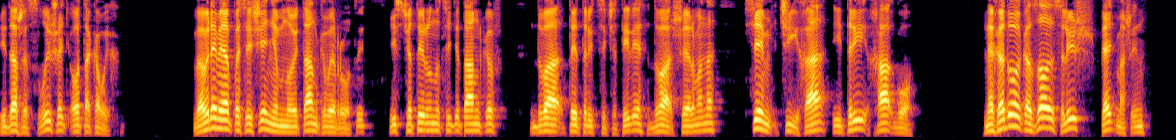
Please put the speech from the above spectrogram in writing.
и даже слышать о таковых. Во время посещения мной танковой роты из 14 танков 2 Т-34, 2 Шермана, 7 Чиха и 3 Ха-Го. На ходу оказалось лишь 5 машин.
